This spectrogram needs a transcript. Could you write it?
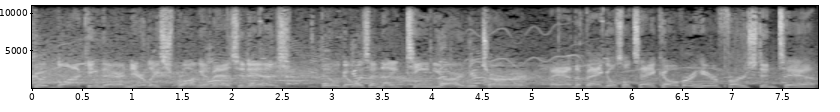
Good blocking there. Nearly sprung him. As it is, it'll go as a 19-yard return. And the Bengals will take over here first and 10.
